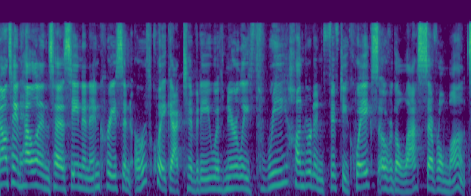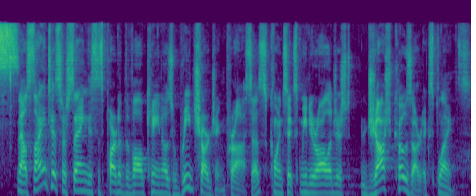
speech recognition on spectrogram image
Mount St. Helens has seen an increase in earthquake activity with nearly 350 quakes over the last several months. Now, scientists are saying this is part of the volcano's recharging process. KOIN 6 meteorologist Josh Cozart explains.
